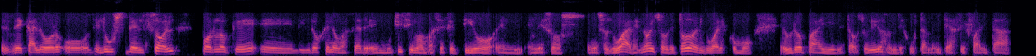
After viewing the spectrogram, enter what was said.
de calor o de luz del sol, por lo que eh, el hidrógeno va a ser eh, muchísimo más efectivo en, esos, en esos lugares, ¿no? Y sobre todo en lugares como Europa y en Estados Unidos, donde justamente hace falta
